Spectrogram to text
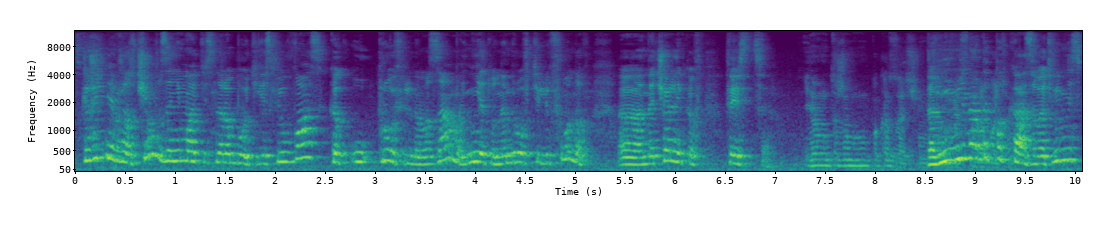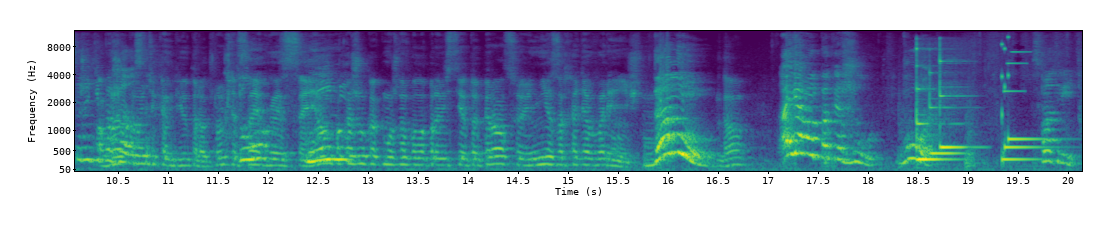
Скажите мне, пожалуйста, чем вы занимаетесь на работе, если у вас, как у профильного зама, нету номеров телефонов э, начальников ТСЦ? Я вам даже могу показать. чем Да мне не надо работе. показывать, вы мне скажите, А пожалуйста. откройте компьютер, откройте кто сайт ГСЦ. Я вам покажу, как можно было провести эту операцию, не заходя в Вареничную. Да ну! Да. А я вам покажу. Вот. Смотрите.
